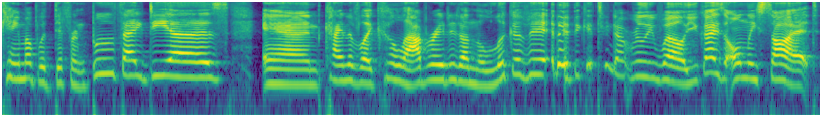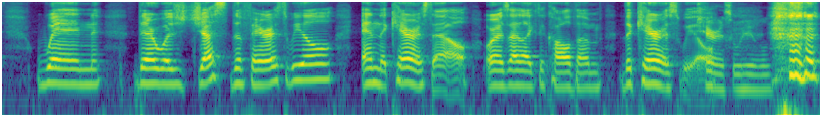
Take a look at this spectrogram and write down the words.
came up with different booth ideas and kind of like collaborated on the look of it. And I think it turned out really well. You guys only saw it when there was just the Ferris wheel and the carousel, or as I like to call them, the Ferris wheel. Ferris wheels.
